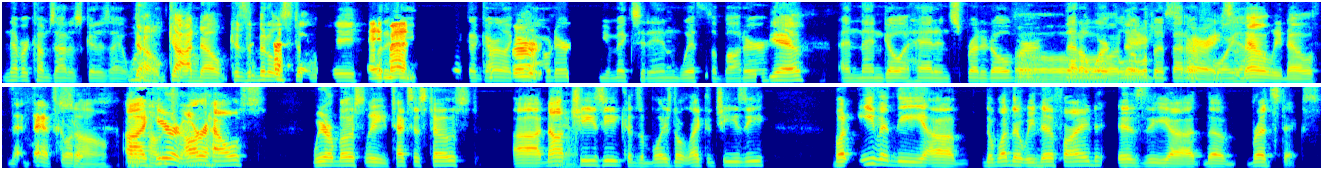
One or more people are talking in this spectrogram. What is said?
Never comes out as good as I want. No, God, no, because the middle is still really, Amen. you take a garlic Sure. powder, you mix it in with the butter, yeah. and then go ahead and spread it over. That'll work a Oh, little bit better all right, for so you. now we know that that's going to. so, I Uh, here at our that. house, we are mostly Texas toast, uh, not Yeah. cheesy because the boys don't like the cheesy. But even the um, the one that we Mm. did find is the uh, the breadsticks,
